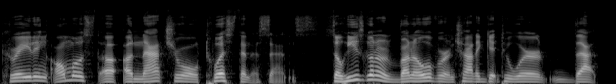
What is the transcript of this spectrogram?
creating almost a, a natural twist in a sense. So he's going to run over and try to get to where that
